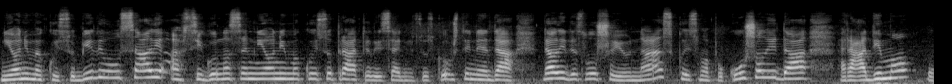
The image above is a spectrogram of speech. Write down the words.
ni onima koji su bili u sali, a sigurno sam ni onima koji su pratili sednicu Skupštine, da, da li da slušaju nas koji smo pokušali da radimo u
